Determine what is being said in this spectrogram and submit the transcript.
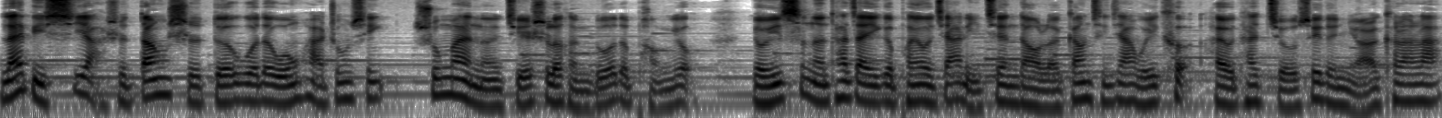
莱比锡啊，是当时德国的文化中心。舒曼呢，结识了很多的朋友。有一次呢，他在一个朋友家里见到了钢琴家维克，还有他九岁的女儿克拉拉。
